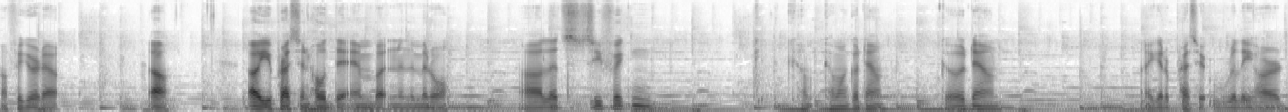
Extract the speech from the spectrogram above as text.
I'll figure it out. Oh. Oh, you press and hold the M button in the middle. Uh, let's see if we can... Come, come on, go down. Go down. I gotta press it really hard.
